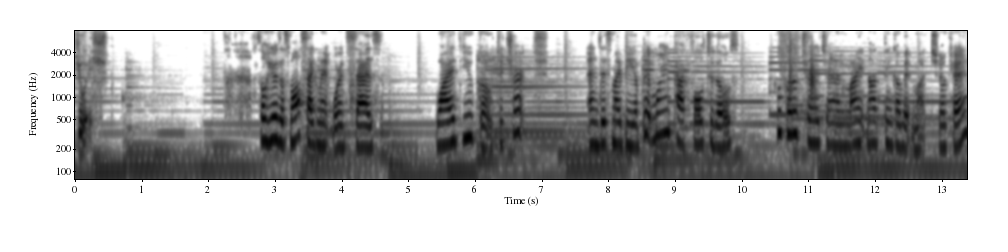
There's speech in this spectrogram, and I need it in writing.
Jewish. So here's a small segment where it says, Why do you go to church? And this might be a bit more impactful to those who go to church and might not think of it much, okay?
